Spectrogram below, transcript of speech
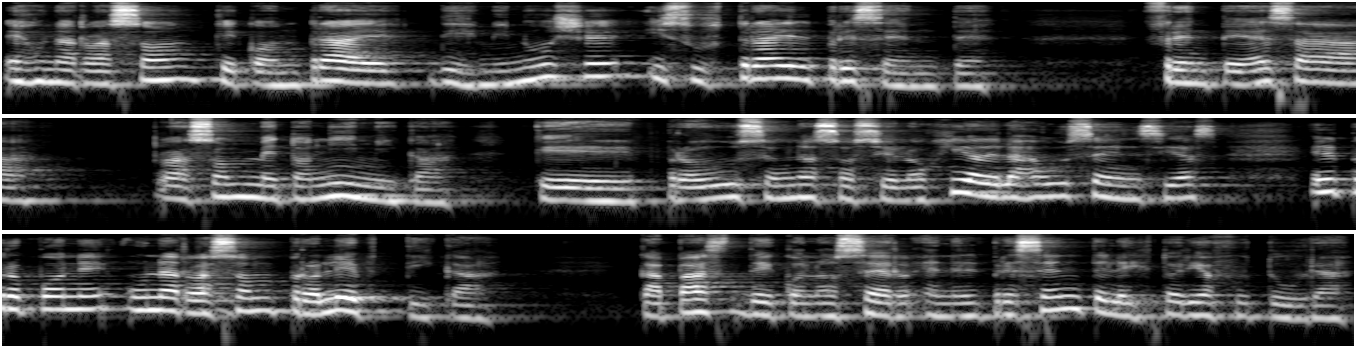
Es una razón que contrae, disminuye y sustrae el presente. Frente a esa razón metonímica que produce una sociología de las ausencias, él propone una razón proléptica, capaz de conocer en el presente la historia futura,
